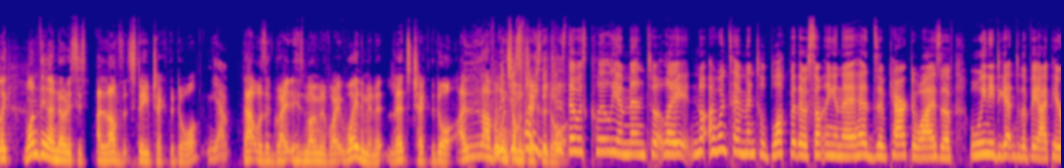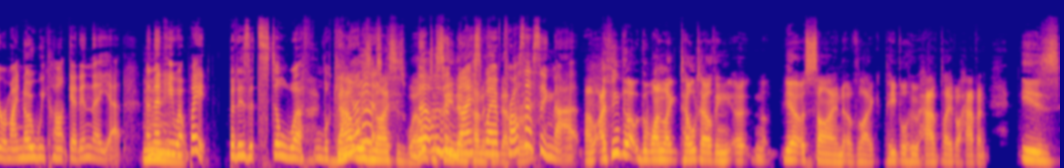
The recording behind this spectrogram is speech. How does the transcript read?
Like one thing I noticed is I love that Steve checked the door. yeah, That was a great his moment of wait, wait a minute, let's check the door. I love it when which is someone checks the because there was clearly a mental, like, not I wouldn't say a mental block, but there was something in their heads of character-wise of, well, we need to get into the VIP room. I know we can't get in there yet, and then he Mm. went, wait, but is it still worth looking That at That was nice as well. that to was see a them nice kind way of that through. processing that. Um, I think the the one like telltale thing, uh, not, yeah, a sign of like people who have played or haven't is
